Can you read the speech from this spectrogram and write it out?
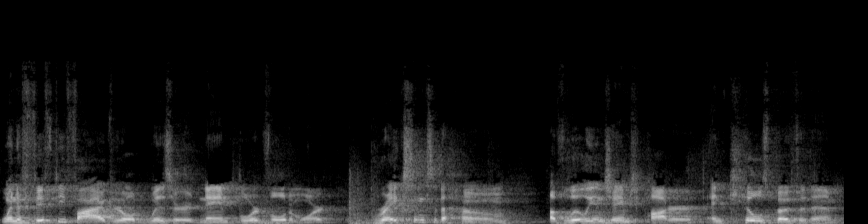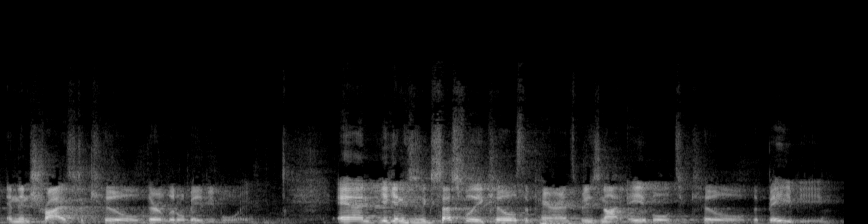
when a 55 year old wizard named Lord Voldemort breaks into the home of Lily and James Potter and kills both of them and then tries to kill their little baby boy. And again, he successfully kills the parents, but he's not able to kill the baby.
